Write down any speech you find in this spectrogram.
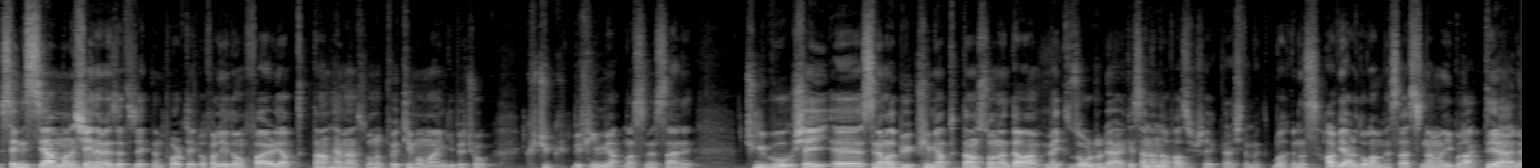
Senin Siyama'nın şeyine benzetecektim. Portrait of a Lady on Fire yaptıktan hemen sonra Petit Maman gibi çok küçük bir film yapması mesela. Hani çünkü bu şey e, sinemada büyük film yaptıktan sonra devam etmek zordur ya. Herkes senden daha fazla bir şey ekler. İşte bakınız Javier Dolan mesela sinemayı bıraktı yani.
